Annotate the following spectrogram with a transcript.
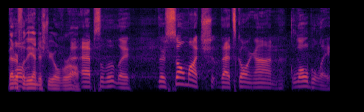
better Well, for the industry overall. Absolutely. There's so much that's going on globally,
